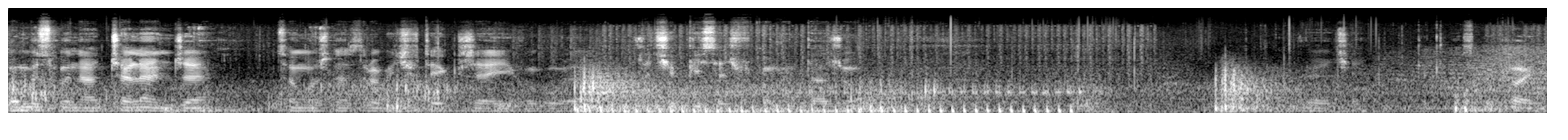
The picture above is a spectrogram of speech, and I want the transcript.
pomysły na challenge, co można zrobić w tej grze i w ogóle, możecie pisać w komentarzu. Wiecie, tak na spokojnie.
